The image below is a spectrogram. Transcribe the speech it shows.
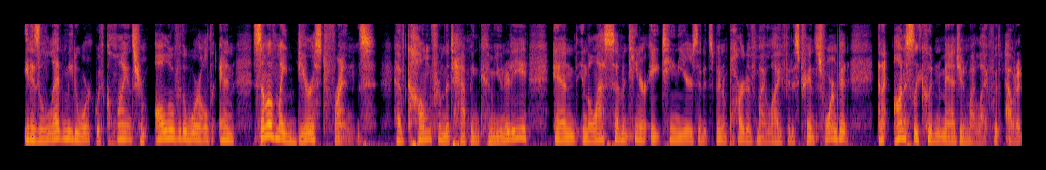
It has led me to work with clients from all over the world and some of my dearest friends have come from the tapping community. And in the last 17 or 18 years that it's been a part of my life, it has transformed it. And I honestly couldn't imagine my life without it.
